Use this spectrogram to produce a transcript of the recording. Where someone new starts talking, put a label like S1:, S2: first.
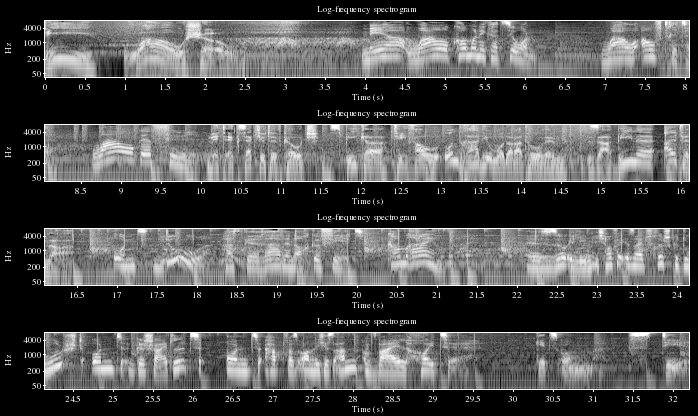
S1: Die Wow Show.
S2: Mehr Wow-Kommunikation. Wow-Auftritte. Wow-Gefühl.
S1: Mit Executive Coach, Speaker, TV und Radiomoderatorin Sabine Altena.
S2: Und du hast gerade noch gefehlt. Komm rein.
S3: So, ihr Lieben, ich hoffe, ihr seid frisch geduscht und gescheitelt und habt was ordentliches an, weil heute geht's um Stil.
